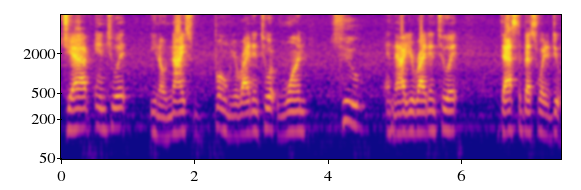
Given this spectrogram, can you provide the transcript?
jab into it. You know, nice. Boom. You're right into it. One, two and now you're right into it. That's the best way to do.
